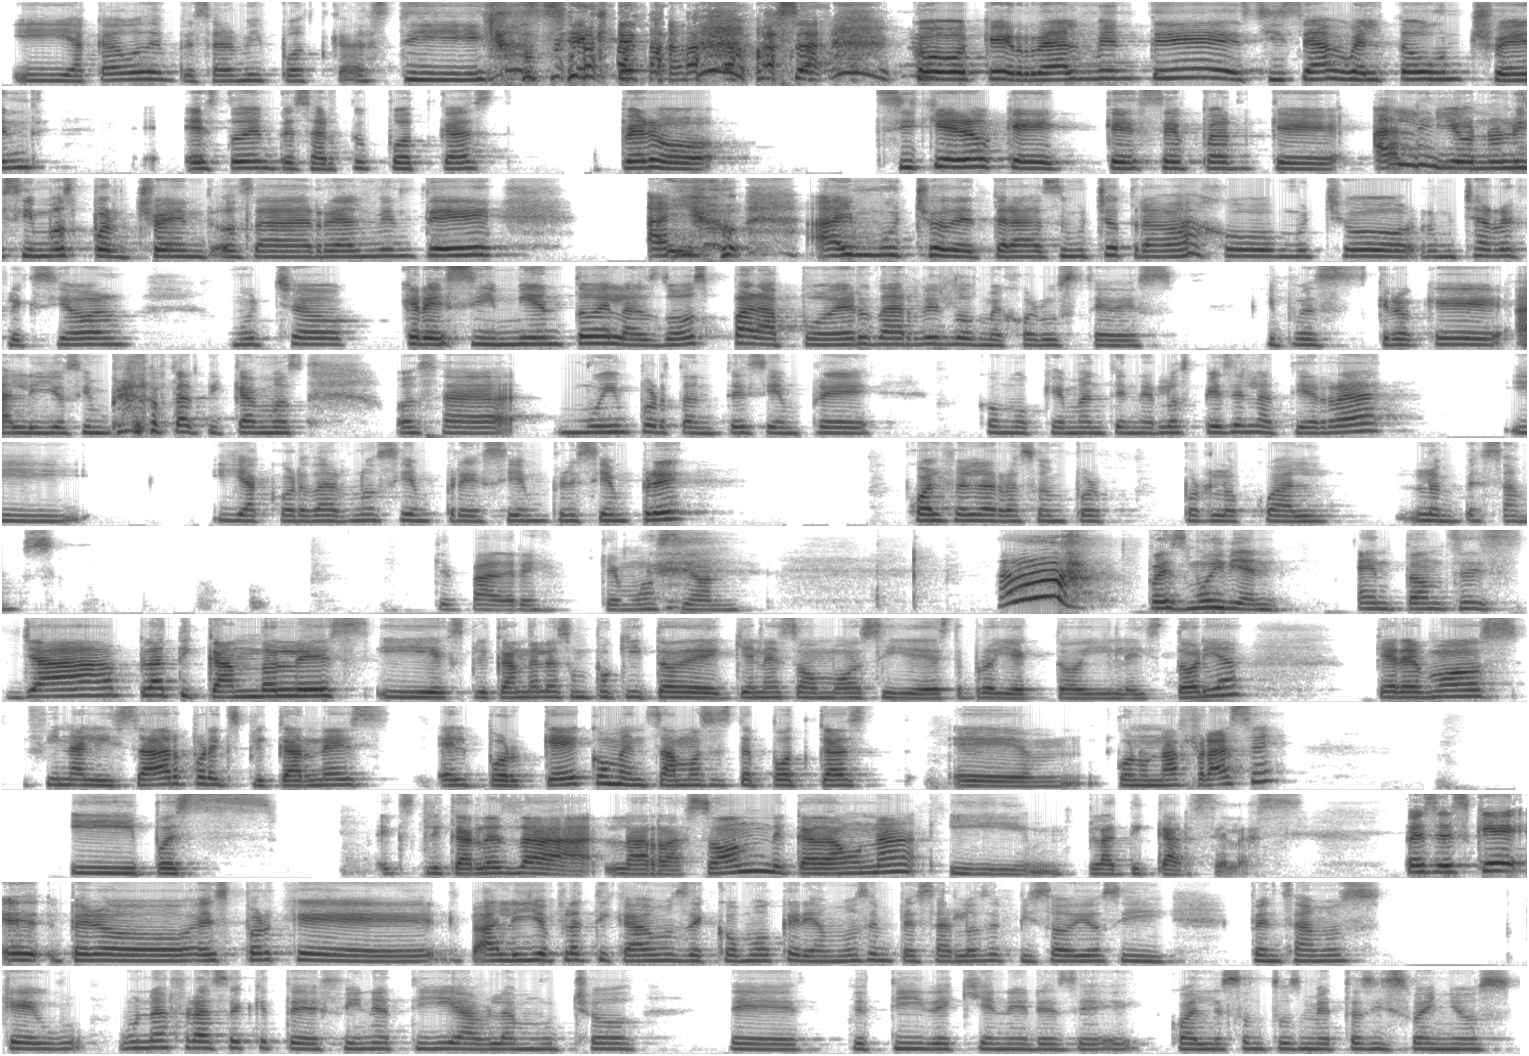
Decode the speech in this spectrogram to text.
y acabo de empezar mi podcast y no sé qué tal. O sea, como que realmente sí se ha vuelto un trend esto de empezar tu podcast, pero sí quiero que, que sepan que Ali y yo no lo hicimos por trend, o sea, realmente hay, hay mucho detrás, mucho trabajo, mucho, mucha reflexión, mucho crecimiento de las dos para poder darles lo mejor a ustedes. Y pues creo que Ali y yo siempre lo platicamos. O sea, muy importante siempre como que mantener los pies en la tierra y, y acordarnos siempre, siempre, siempre cuál fue la razón por, por lo cual lo empezamos. Qué padre, qué emoción. Ah, pues muy bien. Entonces, ya platicándoles y explicándoles un poquito de quiénes somos y de este proyecto y la historia, queremos finalizar por explicarles el por qué comenzamos este podcast em, con una frase y pues explicarles la, la razón de cada una y platicárselas. Pues es que, eh, pero es porque Ali y yo platicábamos de cómo queríamos empezar los episodios y pensamos que una frase que te define a ti habla mucho de, ti, de quién eres, de cuáles son tus metas y sueños.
